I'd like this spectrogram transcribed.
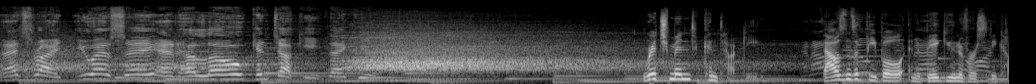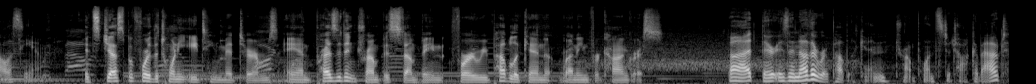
That's right, USA and hello, Kentucky. Thank you. Richmond, Kentucky. Thousands of people in a big university coliseum. It's just before the 2018 midterms, and President Trump is stumping for a Republican running for Congress. But there is another Republican Trump wants to talk about.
